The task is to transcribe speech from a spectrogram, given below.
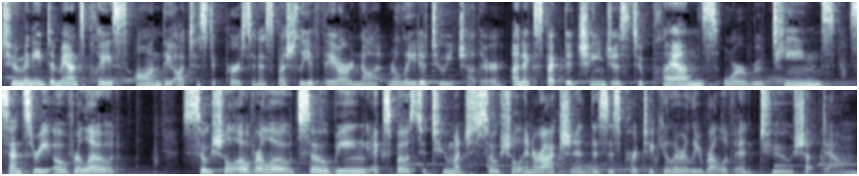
too many demands placed on the autistic person, especially if they are not related to each other, unexpected changes to plans or routines, sensory overload, social overload, so being exposed to too much social interaction, this is particularly relevant to shutdown.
